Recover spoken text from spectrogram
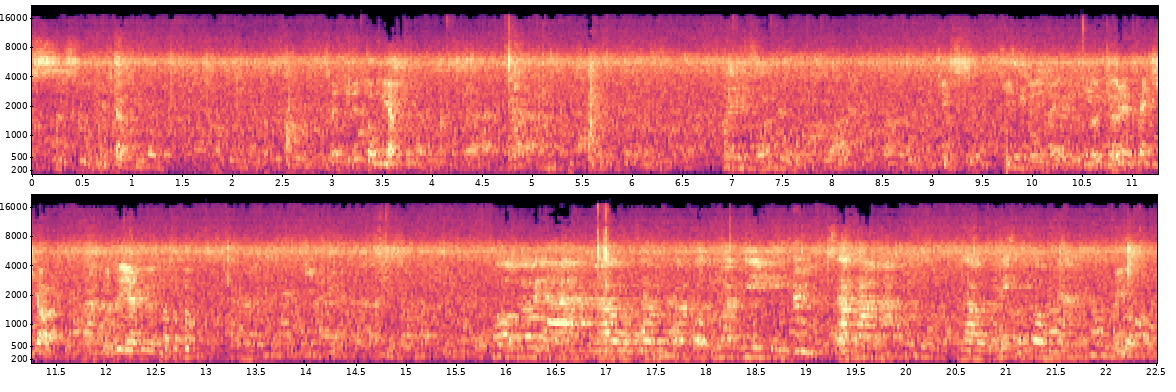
四十五度下去，身体的重量。 ไม่ได้สองตัว 颈颈椎还有有有点太翘了，有时压下去咚咚咚进去。 เขาบอกว่าเวลาเราเราเรากดนวดที่สามข้างอ่ะเราไม่กดลงนะ 还有手脚他们不动，现在还有在， ให้กดทางมือในสี่สิบห้าอง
